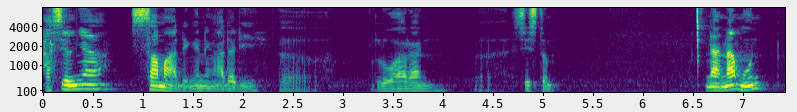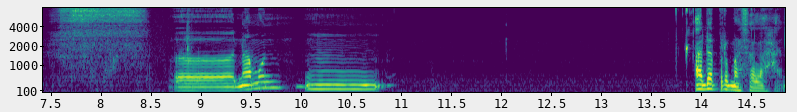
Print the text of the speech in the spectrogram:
Hasilnya sama dengan yang ada di uh, luaran uh, sistem. Nah, namun uh, namun hmm, ada permasalahan.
